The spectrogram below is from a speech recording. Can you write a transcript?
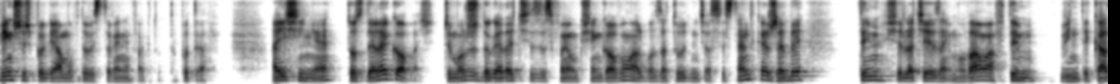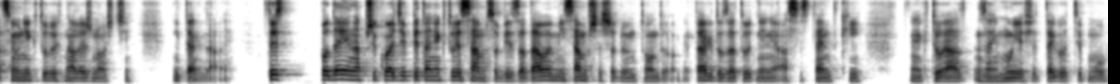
Większość programów do wystawiania faktur to potrafi a jeśli nie, to zdelegować. Czy możesz dogadać się ze swoją księgową albo zatrudnić asystentkę, żeby tym się dla Ciebie zajmowała, w tym windykacją niektórych należności i tak dalej. To jest, podaję na przykładzie pytania, które sam sobie zadałem i sam przeszedłem tą drogę, tak, do zatrudnienia asystentki, e, która zajmuje się tego typu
